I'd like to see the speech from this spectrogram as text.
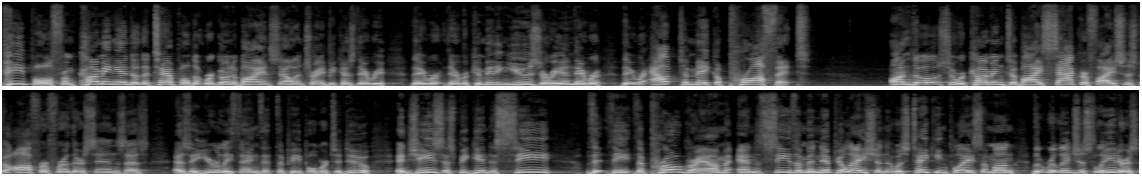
people from coming into the temple that were going to buy and sell and trade because they were, they were, they were committing usury and they were, they were out to make a profit on those who were coming to buy sacrifices to offer for their sins as, as a yearly thing that the people were to do. And Jesus began to see the, the, the program and see the manipulation that was taking place among the religious leaders.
